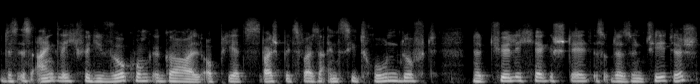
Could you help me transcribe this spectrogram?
Das ist eigentlich für die Wirkung egal, ob jetzt beispielsweise ein Zitronenduft natürlich hergestellt ist oder synthetisch.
